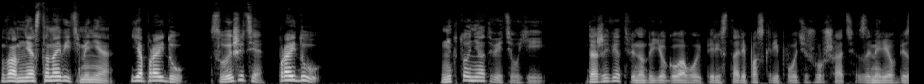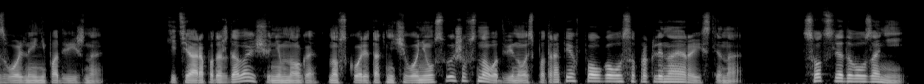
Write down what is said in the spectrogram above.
«Вам не остановить меня! Я пройду! Слышите? Пройду!» Никто не ответил ей. Даже ветви над ее головой перестали поскрипывать и шуршать, замерев безвольно и неподвижно. Китиара подождала еще немного, но вскоре, так ничего не услышав, снова двинулась по тропе в полголоса, проклиная Рейслина. Сот следовал за ней.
